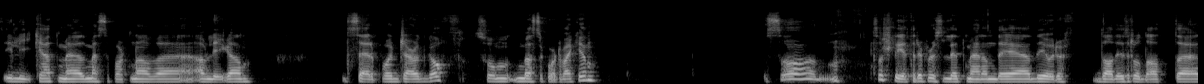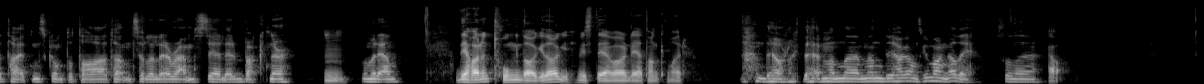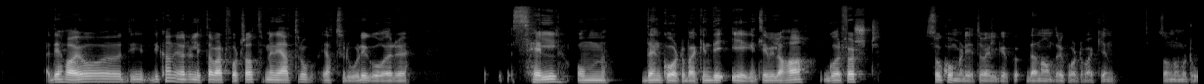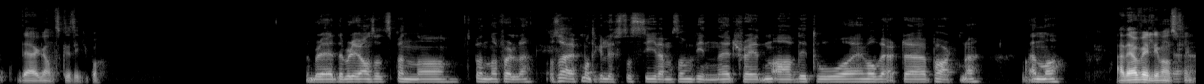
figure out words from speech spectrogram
i likhet med mesteparten av, eh, av ligaen, ser på Jared Goff som den beste quarterbacken, så, så sliter de plutselig litt mer enn de, de gjorde da de trodde at eh, Titans kom til å ta Tunsil eller Ramsey eller Buckner Mm. nummer én. De har en tung dag i dag, hvis det var det tanken var. Det har nok det, men, eh, men de har ganske mange av de. Så det, Ja. De har jo De, de kan gjøre litt av hvert fortsatt, men jeg tror, jeg tror de går Selv om den quarterbacken de egentlig ville ha, går først, så kommer de til å velge den andre quarterbacken som nummer to. Det er jeg ganske sikker på. det, blir, det blir uansett spennende, spennende å følge. Og så har jeg på en måte ikke lyst til å si hvem som vinner traden av de to involverte partene ennå. Nei, det er veldig vanskelig.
